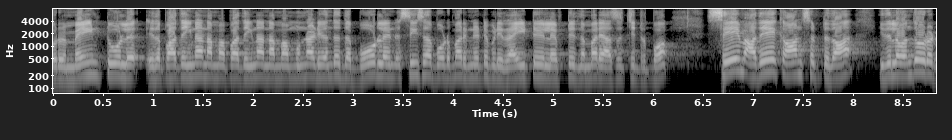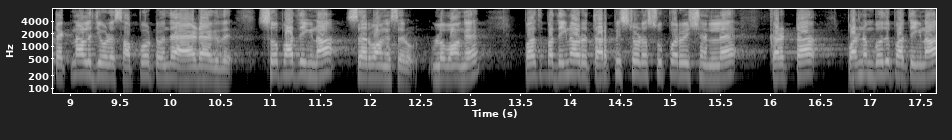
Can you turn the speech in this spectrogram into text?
ஒரு மெயின் டூல் இதை பார்த்தீங்கன்னா நம்ம பார்த்தீங்கன்னா நம்ம முன்னாடி வந்து இந்த போர்டில் சீசா போர்டு மாதிரி நின்று இப்படி ரைட்டு லெஃப்ட் இந்த மாதிரி அசைச்சிட்டு இருப்போம். சேம் அதே கான்செப்ட் தான் இதில் வந்து ஒரு டெக்னாலஜியோட சப்போர்ட் வந்து ஆட் ஆகுது. ஸோ பார்த்தீங்கன்னா சார் வாங்க சார் உள்ளே வாங்க. பார்த்து பார்த்தீங்கன்னா ஒரு தெரப்பிஸ்டோட சூப்பர்விஷனில் கரெக்டாக பண்ணும்போது பார்த்தீங்கன்னா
